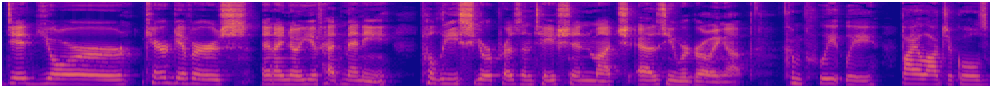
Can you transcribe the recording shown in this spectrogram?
Did your caregivers, and I know you've had many, police your presentation much as you were growing up? Completely. Biologicals.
